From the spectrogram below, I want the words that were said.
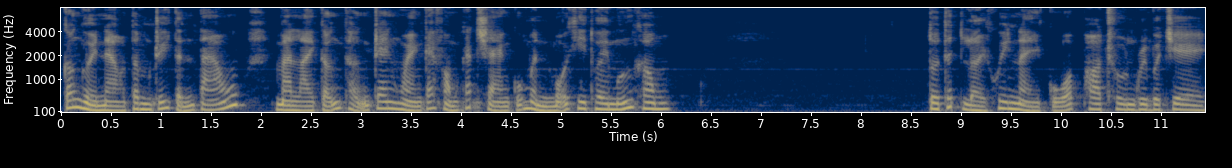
Có người nào tâm trí tỉnh táo mà lại cẩn thận trang hoàng cái phòng khách sạn của mình mỗi khi thuê mướn không? Tôi thích lời khuyên này của Patron Rinpoche.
